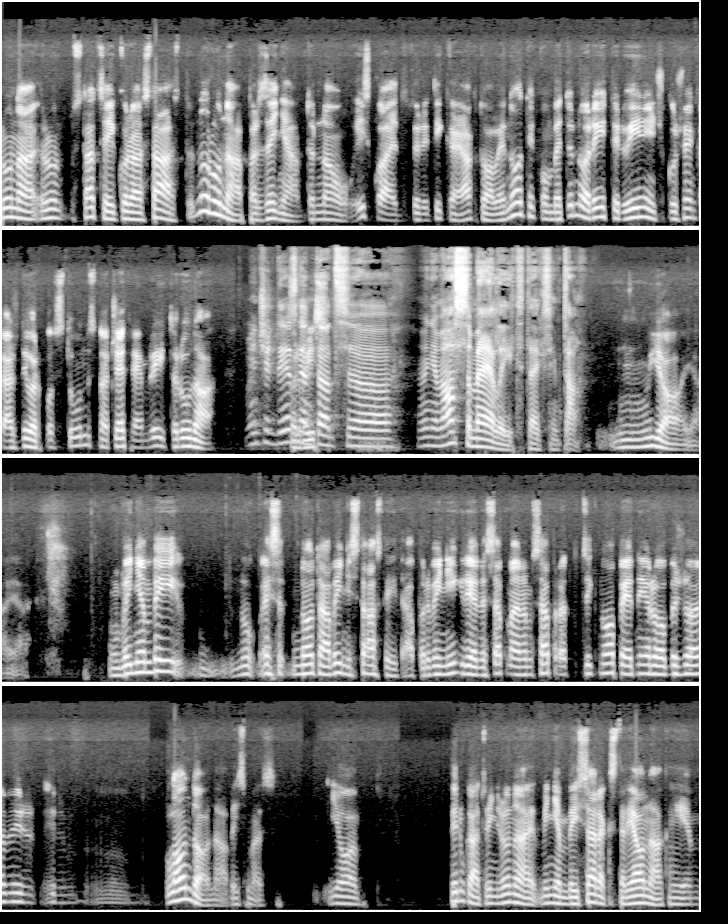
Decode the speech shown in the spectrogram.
runā, run, stācija, kurā stāsta, nu, runā par ziņām. Tur nav izklaide, tur ir tikai aktuālie notikumi, bet tur no rīta ir vīniņš, kurš vienkārši divas puses stundas no četriem rīta runā. Viņš ir diezgan tāds, uh, viņam asa mēlīte, teiksim tā. Mm, Jā, jā, jā. Un viņam bija, nu, es no tā viņa stāstītā par viņu ikdienu, es apmēram sapratu, cik nopietni ierobežojumi ir, ir Londonā vismaz. Jo pirmkārt, viņi runāja, viņam bija saraksts ar jaunākajiem,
